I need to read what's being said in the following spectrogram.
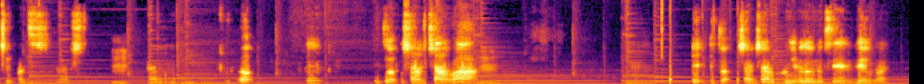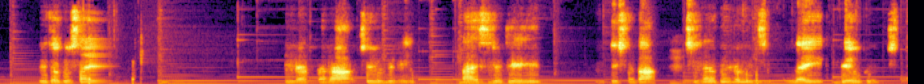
出発しました。うん。えっと、シャンシャンはう、ん。ええっと、シャンシャンは上野動物園で生まれ、えっと、5歳になったら、中国に返す予定でしたが、うん。新型コロナウイルス問題で遅れました。で、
